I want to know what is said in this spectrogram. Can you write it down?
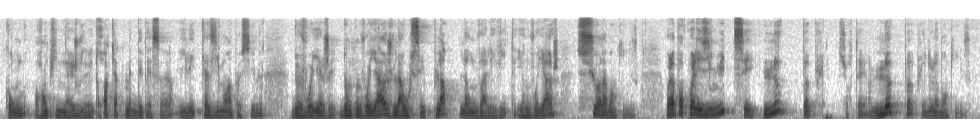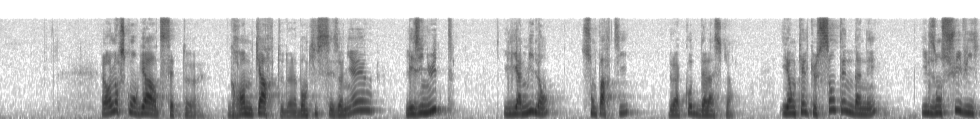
combes remplis de neige, vous avez 3-4 mètres d'épaisseur, il est quasiment impossible de voyager. Donc on voyage là où c'est plat, là où on va aller vite, et on voyage sur la banquise. Voilà pourquoi les Inuits, c'est le peuple sur Terre, le peuple de la banquise. Alors lorsqu'on regarde cette euh, grande carte de la banquise saisonnière, les Inuits, il y a mille ans, sont partis de la côte d'Alaska. Et en quelques centaines d'années, ils ont suivi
